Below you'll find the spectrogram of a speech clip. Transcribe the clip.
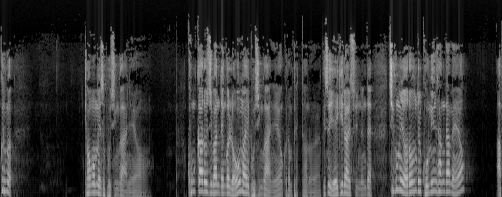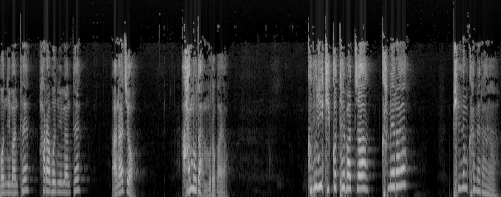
그러면 경험에서 보신 거 아니에요. 콩가루 집안 된 걸 너무 많이 보신 거 아니에요? 그런 패턴을. 그래서 얘기를 할 수 있는데 지금은 여러분들 고민 상담해요? 아버님한테? 할아버님한테? 안 하죠? 아무도 안 물어봐요. 그분이 기껏 해봤자 카메라야? 필름 카메라야.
